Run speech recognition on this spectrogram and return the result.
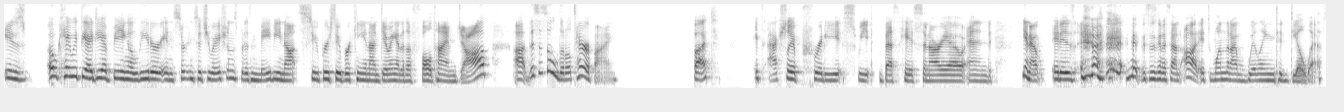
is okay with the idea of being a leader in certain situations, but is maybe not super, super keen on doing it as a full time job, uh, this is a little terrifying. But it's actually a pretty sweet best case scenario. And, you know, it is, this is going to sound odd. It's one that I'm willing to deal with.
